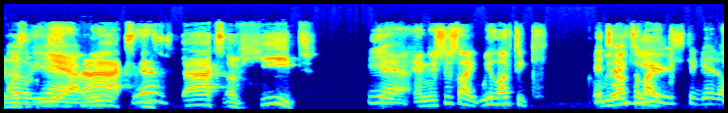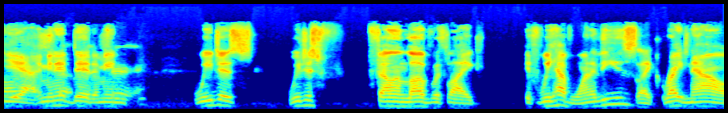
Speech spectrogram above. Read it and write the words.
It was Oh, like yeah. yeah, we- stacks We and stacks of heat. yeah. yeah, and it's just like we love to. it we took love to like years to get all yeah, I mean, it did. I mean, sure. we just we just fell in love with like if we have one of these like right now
